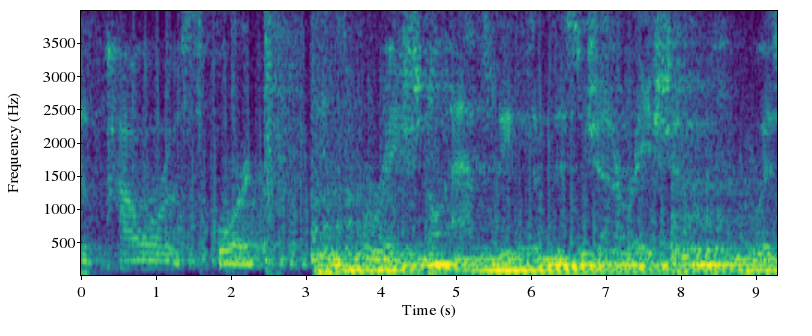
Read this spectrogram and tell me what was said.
The power of sport inspirational athletes of this generation who has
